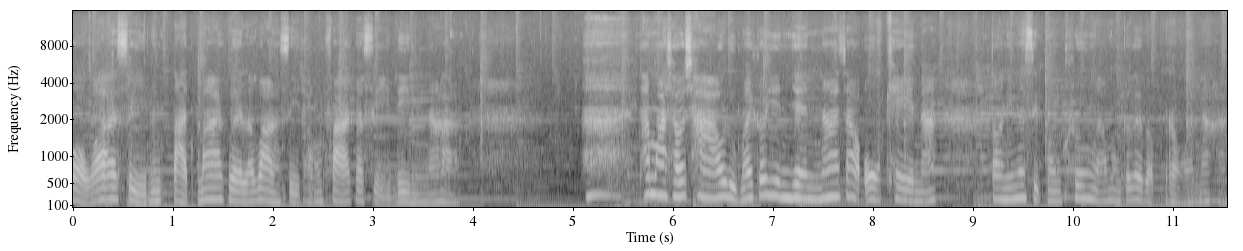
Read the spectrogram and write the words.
บอกว่าสีมันตัดมากเลยระหว่างสีท้องฟ้ากับสีดินนะคะ ถ้ามาเช้าๆ หรือไม่ก็เย็นๆ น่าจะโอเคนะ ตอนนี้มันสิบโมงครึ่งแล้วมันก็เลยแบบร้อนนะคะ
